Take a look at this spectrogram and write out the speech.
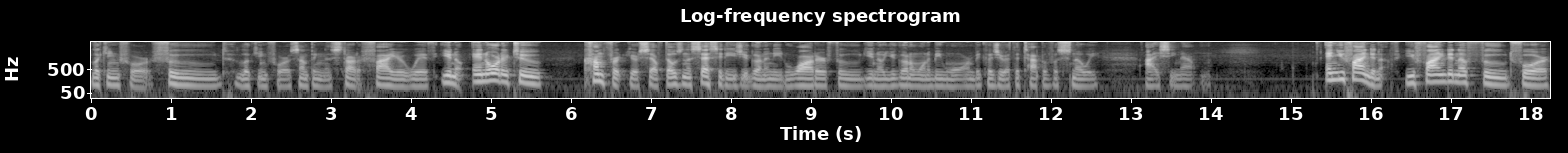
looking for food, looking for something to start a fire with, you know, in order to comfort yourself. Those necessities, you're going to need water, food, you know, you're going to want to be warm because you're at the top of a snowy, icy mountain. And you find enough. You find enough food for,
